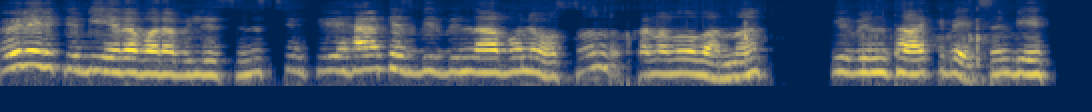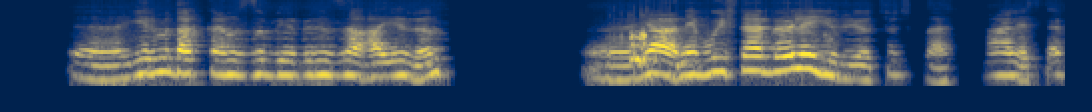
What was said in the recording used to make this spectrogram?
Böylelikle bir yere varabilirsiniz. Çünkü herkes birbirine abone olsun. Kanalı olanlar birbirini takip etsin. Bir ee, 20 dakikanızı birbirinize ayırın. Ee, yani bu işler böyle yürüyor çocuklar maalesef.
